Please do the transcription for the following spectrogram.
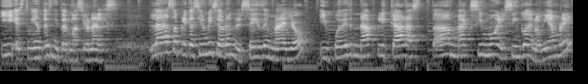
y estudiantes internacionales. Las aplicaciones se abren el 6 de mayo y pueden aplicar hasta máximo el 5 de noviembre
